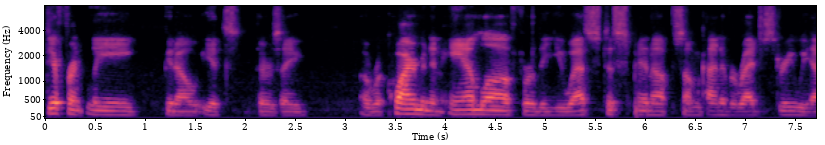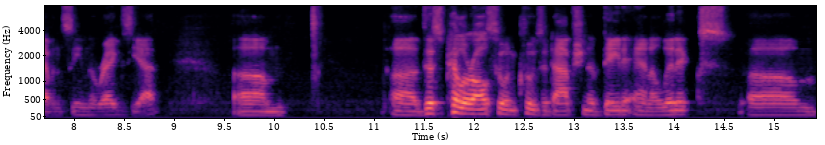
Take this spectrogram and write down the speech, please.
differently. You know, it's there's a a requirement in AMLA for the U.S. to spin up some kind of a registry. We haven't seen the regs yet. Um, uh, this pillar also includes adoption of data analytics um,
